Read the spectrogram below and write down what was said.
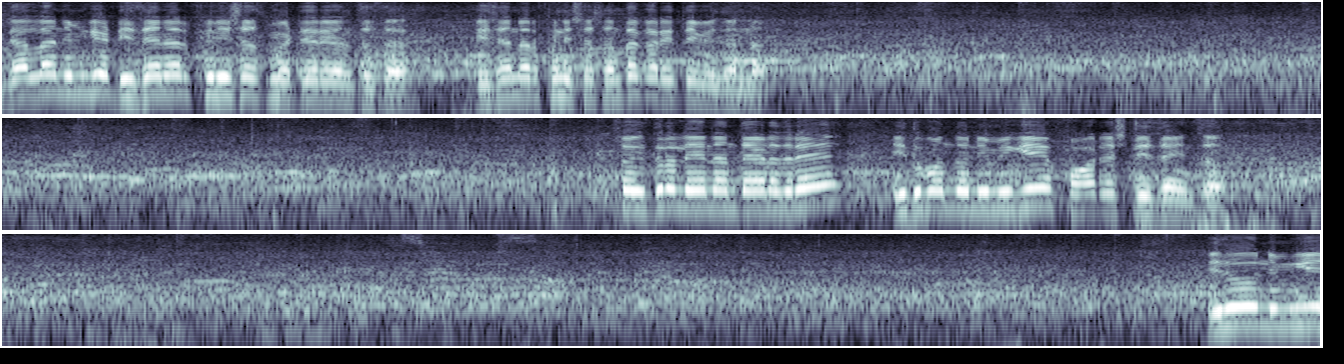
ಇದೆಲ್ಲ ನಿಮಗೆ designer finishes materials sir designer finishes ಅಂತ ಕರಿತೀವಿ ಇದನ್ನು. ಸೊ ಇದರಲ್ಲಿ ಏನಂತ ಹೇಳಿದ್ರೆ, ಇದು ಬಂದು ನಿಮಗೆ ಫಾರೆಸ್ಟ್ ಡಿಸೈನ್ಸ್ ಇದು ನಿಮಗೆ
